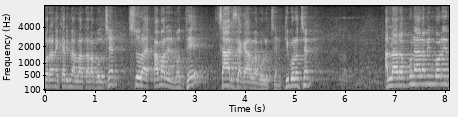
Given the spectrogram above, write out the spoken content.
কোরআনে কারিমে আল্লাহ তালা বলছেন সুরায় কামারের মধ্যে চার জায়গায় আল্লাহ বলেছেন কি বলেছেন আল্লাহ রব্বুল আলমিন বলেন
